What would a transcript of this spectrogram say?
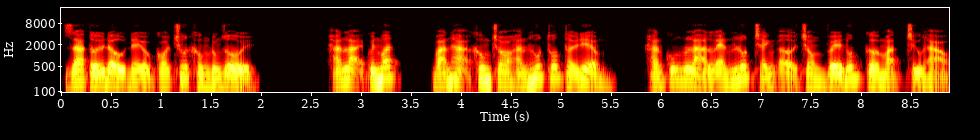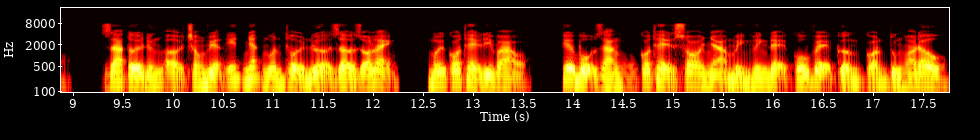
ra tới đầu đều có chút không đúng rồi. Hắn lại quên mất, bán hạ không cho hắn hút thuốc thời điểm, hắn cũng là lén lút tránh ở trong vê đút cờ mặt trừ hảo, ra tới đứng ở trong viện ít nhất muốn thổi nửa giờ gió lạnh, mới có thể đi vào, kia bộ răng có thể so nhà mình huynh đệ cố vệ cường còn túng hóa đâu.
